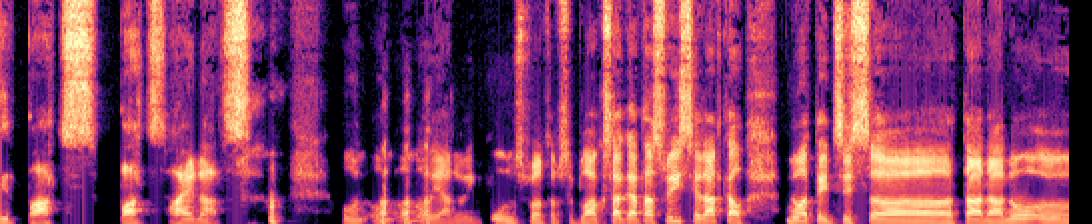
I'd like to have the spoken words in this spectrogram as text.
ir pats, pats ainās. Un, un, un, un, jā, nu, kūns, protams, ir blakus. Tā kā Tas viss ir atkal noticis uh, tādā nu, uh,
